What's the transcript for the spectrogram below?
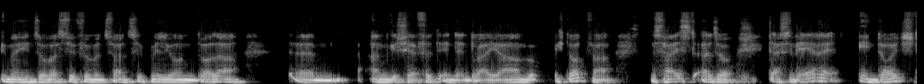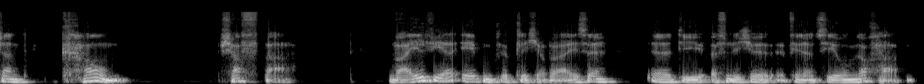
immerhin sowas wie 25 Millionen Dollar ähm, angeschäffelt in den drei Jahren, wo ich dort war. Das heißt also, das wäre in Deutschland kaum schaffbar weil wir eben glücklicherweise äh, die öffentliche Finanzierung noch haben.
